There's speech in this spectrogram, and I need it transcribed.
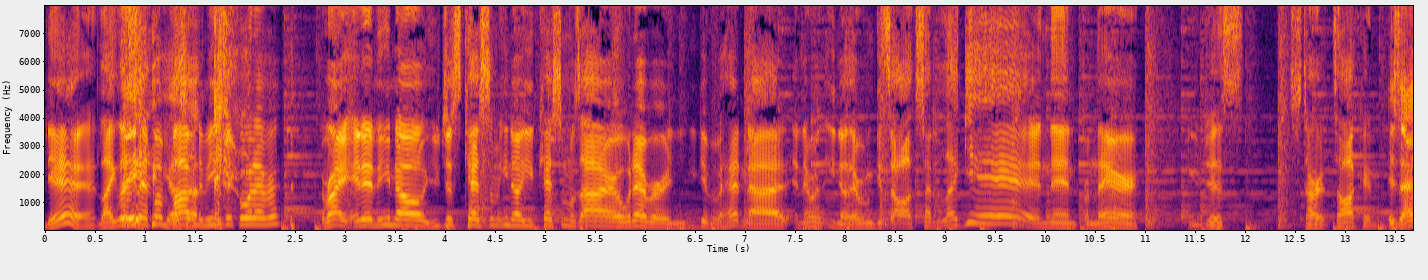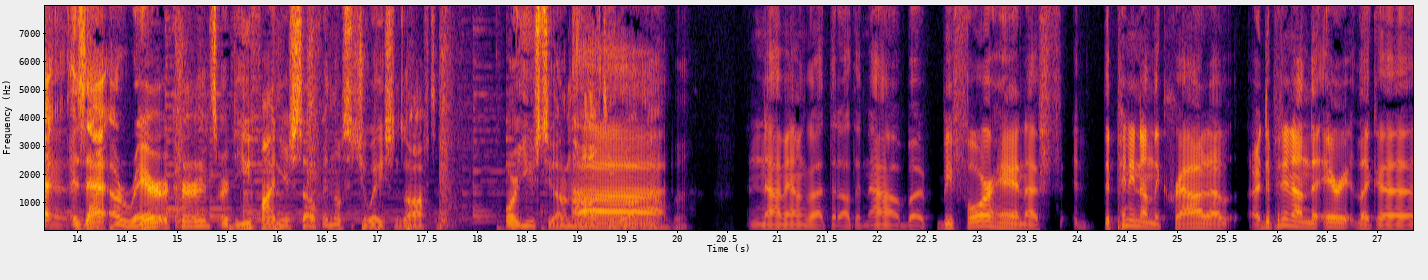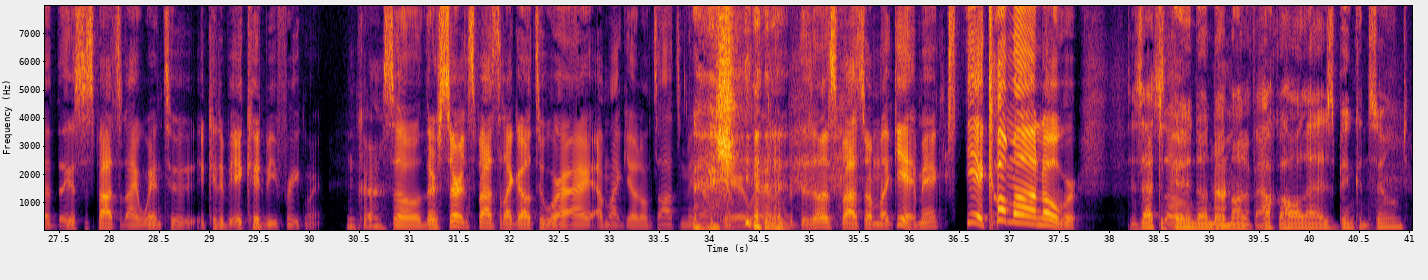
Yeah, like let's say if I'm bobbing the music or whatever, right? And then you know you just catch some, you know, you catch someone's eye or whatever, and you give them a head nod, and everyone, you know, everyone gets all excited, like yeah, and then from there, you just start talking. Is that is that a rare occurrence, or do you find yourself in those situations often, or used to? I don't know how often you go Uh, out now, but Nah, man, I don't go out that out there now. But beforehand, I depending on the crowd, I, depending on the area, like uh, I guess the spots that I went to, it could be it could be frequent. okay. So there's certain spots that I go to where I I'm like, yo, don't talk to me, I don't care, whatever. but there's other spots where I'm like, yeah, man, yeah, come on over. Does that So- depend on the Huh. amount of alcohol that has been consumed?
